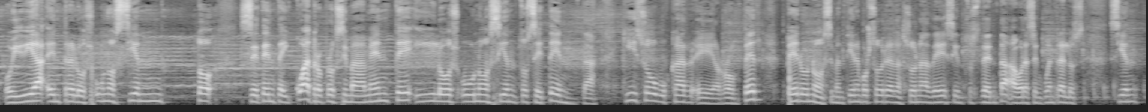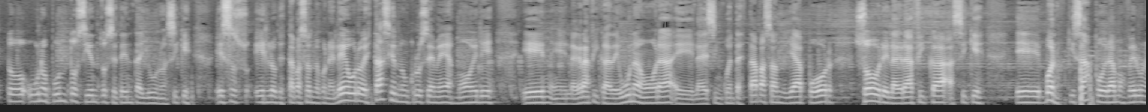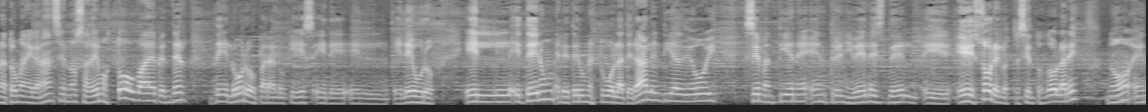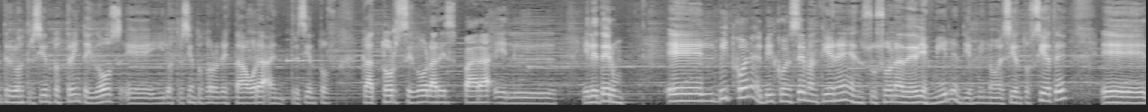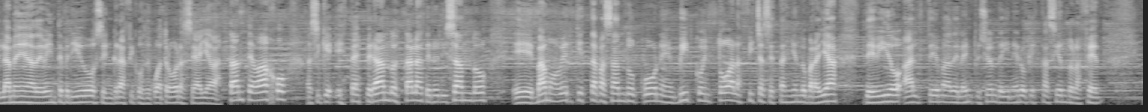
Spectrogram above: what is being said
hoy día entre los 1.174 aproximadamente y los 1.170. Quiso buscar eh, romper, pero no, se mantiene por sobre la zona de 170. Ahora se encuentra en los 101.171. Así que eso es- es lo que está pasando con el euro. Está haciendo un cruce de medias móviles en eh, la gráfica de una hora. eh, la de 50 está pasando ya por sobre la gráfica. Así que eh, bueno, quizás podamos ver una toma de ganancias, no sabemos, todo va a depender del oro para lo que es el, el- euro. El Ethereum, el Ethereum estuvo lateral el día de hoy, se mantiene entre niveles del eh, eh, sobre los 300 dólares, ¿no? Entre los 332 eh, y los 300 dólares está ahora en 314 dólares para el, el Ethereum. El Bitcoin, el Bitcoin se mantiene en su zona de 10.000, en 10.907. Eh, la media de 20 periodos en gráficos de 4 horas se halla bastante abajo, así que está esperando, está lateralizando. Eh, vamos a ver qué está pasando con eh, Bitcoin. Todas las fichas se están yendo para allá debido al tema de la impresión de dinero que está haciendo la Fed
